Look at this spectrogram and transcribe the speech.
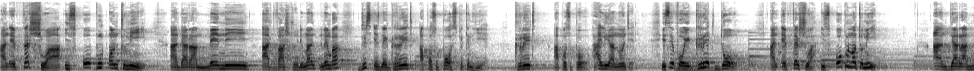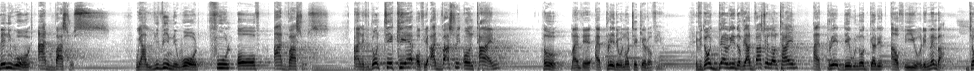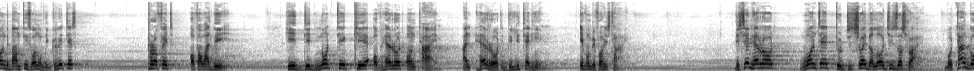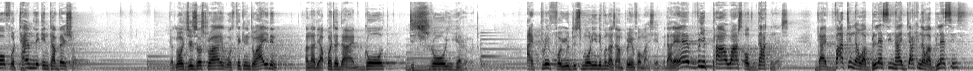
and effectual is open unto me, and there are many adversaries. Remember, this is the great Apostle Paul speaking here. Great Apostle Paul, highly anointed. He said, For a great door and effectual is open unto me, and there are many world adversaries. We are living in a world full of adversaries. And if you don't take care of your adversary on time, oh, my dear, I pray they will not take care of you. If you don't get rid of your adversary on time, I pray they will not get rid of you. Remember, John the Baptist, one of the greatest prophet of our day, he did not take care of Herod on time, and Herod deleted him even before his time. The same Herod wanted to destroy the Lord Jesus Christ. But thank God for timely intervention. The Lord Jesus Christ was taken into hiding, and at the appointed time, God destroyed Herod. I pray for you this morning, even as I'm praying for myself, that every powers of darkness diverting our blessing, hijacking our blessings,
